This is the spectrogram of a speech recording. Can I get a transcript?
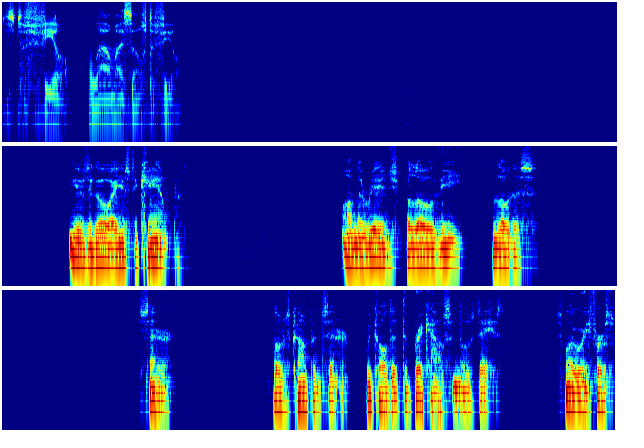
just to feel, allow myself to feel. years ago, I used to camp on the ridge below the Lotus Center, Lotus Conference Center. We called it the Brick House in those days. It's where we first,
